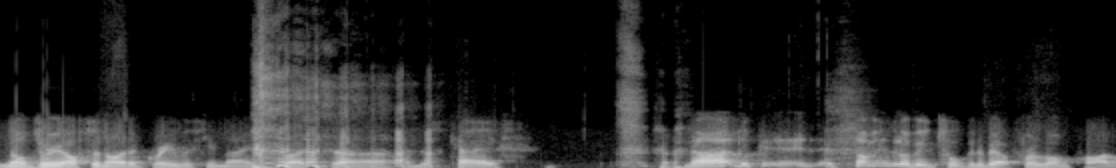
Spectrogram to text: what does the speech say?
Not very often I'd agree with you, mate, but uh, on this case, no, look, it's something that I've been talking about for a long time.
